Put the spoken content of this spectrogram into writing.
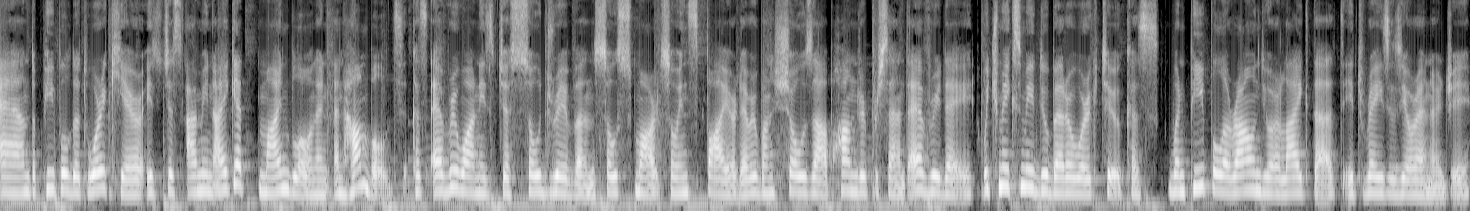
And the people that work here it's just i mean i get mind blown and, and humbled because everyone is just so driven so smart so inspired. Everyone shows up 100% every day which makes me do better work too because when people around you are like that it raises your energy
